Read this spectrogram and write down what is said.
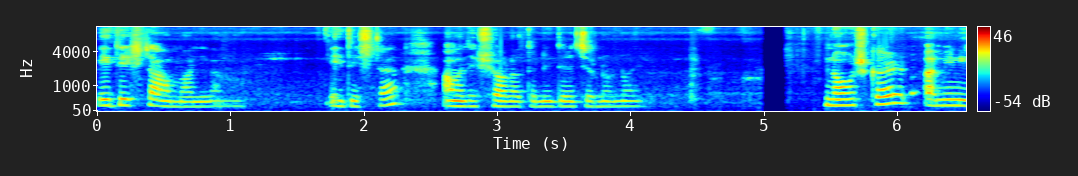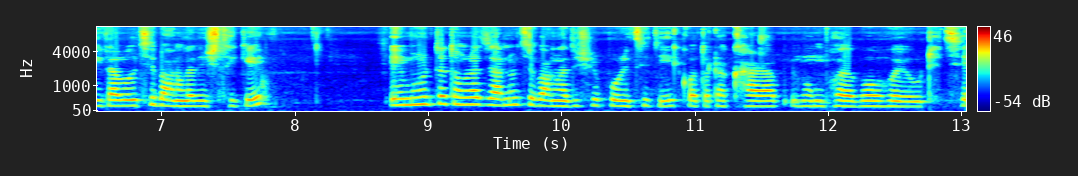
এই দেশটা আমার না। এই দেশটা আমাদের সনাতনীদের জন্য নয়। নমস্কার, আমি নীলা বলছি বাংলাদেশ থেকে। এই মুহূর্তে তোমরা জানো যে বাংলাদেশের পরিস্থিতি কতটা খারাপ এবং ভয়াবহ হয়ে উঠেছে।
